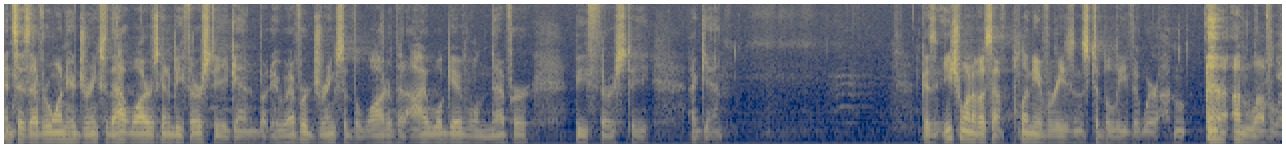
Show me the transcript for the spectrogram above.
and says, Everyone who drinks of that water is going to be thirsty again, but whoever drinks of the water that I will give will never be thirsty again. Because each one of us have plenty of reasons to believe that we're un- unlovely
